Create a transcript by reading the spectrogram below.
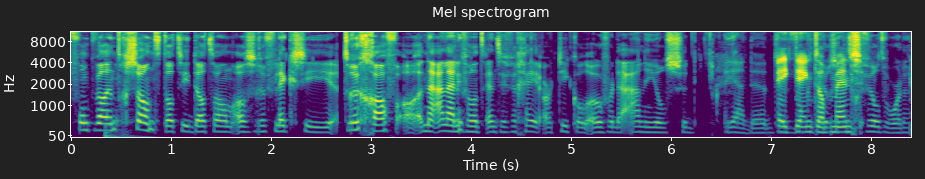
vond ik wel interessant dat hij dat dan als reflectie teruggaf naar aanleiding van het NTVG-artikel over de anios. Ja, de, de ik denk dat mensen gevuld worden.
